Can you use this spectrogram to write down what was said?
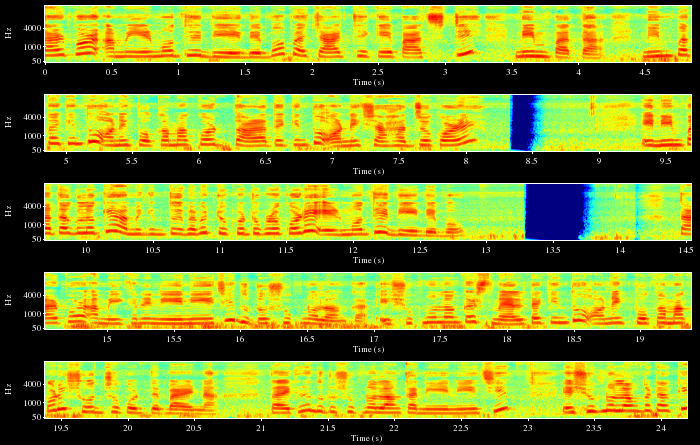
তারপর আমি এর মধ্যে দিয়ে দেব প্রায় চার থেকে পাঁচটি নিম পাতা। নিম পাতা কিন্তু অনেক পোকামাকড় তাড়াতে কিন্তু অনেক সাহায্য করে। এই নিম পাতাগুলোকে আমি কিন্তু এভাবে টুকরো টুকরো করে এর মধ্যে দিয়ে দেব। তারপর আমি এখানে নিয়ে নিয়েছি দুটো শুকনো লঙ্কা। এই শুকনো লঙ্কার স্মেলটা কিন্তু অনেক পোকামাকড়ই সহ্য করতে পারে না। তাই এখানে দুটো শুকনো লঙ্কা নিয়ে নিয়েছি। এই শুকনো লঙ্কাটাকে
